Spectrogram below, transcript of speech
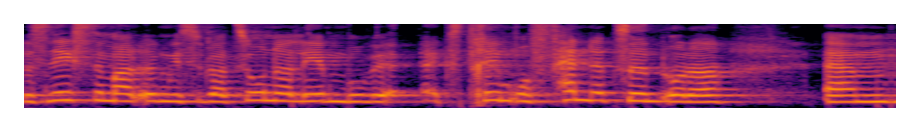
das nächste Mal irgendwie Situationen erleben, wo wir extrem offended sind oder ähm,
